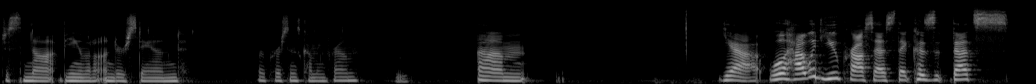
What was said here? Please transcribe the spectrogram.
just not being able to understand where a person's coming from. Um yeah. Well, how would you process that cuz that's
